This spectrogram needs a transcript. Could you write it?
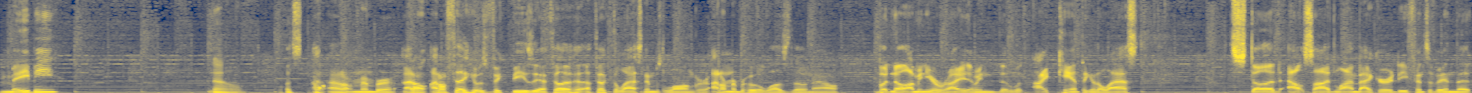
Maybe No. Let's I, I don't remember. I don't. I don't feel like it was Vic Beasley. I feel. Like, I feel like the last name was longer. I don't remember who it was though now. But no, I mean you're right. I mean the, I can't think of the last stud outside linebacker or defensive end that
